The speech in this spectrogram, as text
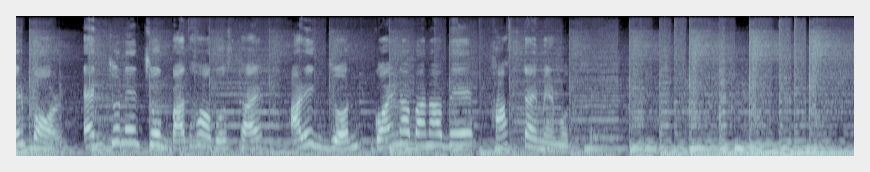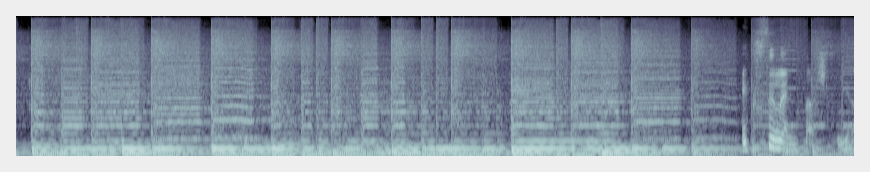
এরপর একজনের চোখ বাঁধা অবস্থায় আরেকজন গয়না বানাবে হাফ টাইমের মধ্যে। এক্সিলেন্ট তাসফিয়া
